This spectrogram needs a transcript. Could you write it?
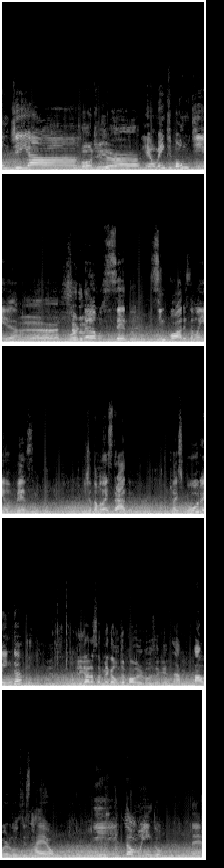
Bom dia! Bom dia! Realmente bom dia! É, cedo, né? Acordamos cedo, 5 horas da manhã, pensa. E já estamos na estrada. Tá escuro ainda, Ligaram essa mega ultra power luz aqui. a Power Luz do Israel. E estamos indo, né?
